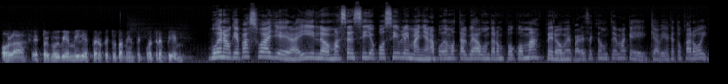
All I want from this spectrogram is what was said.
Hola, estoy muy bien, Mili. Espero que tú también te encuentres bien. Bueno, ¿qué pasó ayer? Ahí lo más sencillo posible y mañana podemos tal vez abundar un poco más, pero me parece que es un tema que, había que tocar hoy.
